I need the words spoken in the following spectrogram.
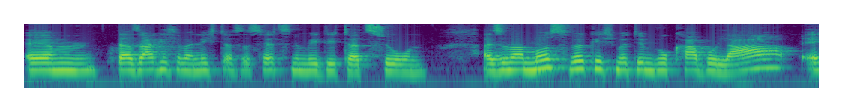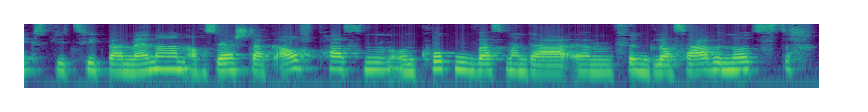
Ähm, da sage ich aber nicht, das ist jetzt eine Meditation. Also man muss wirklich mit dem Vokabular explizit bei Männern auch sehr stark aufpassen und gucken, was man da ähm, für ein Glossar benutzt,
